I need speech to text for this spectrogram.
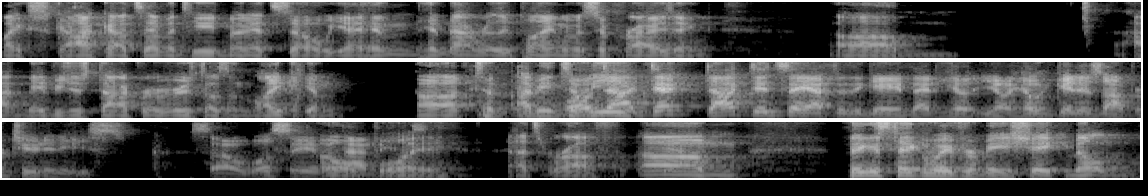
Mike Scott got 17 minutes. So yeah, him him not really playing was surprising. Um, uh, maybe just Doc Rivers doesn't like him. Uh, to, I mean, to well, me, Doc, Doc, did say after the game that he'll, you know, he'll get his opportunities. So we'll see. oh that boy, means. that's rough. Um, biggest takeaway for me: Shake Milton,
